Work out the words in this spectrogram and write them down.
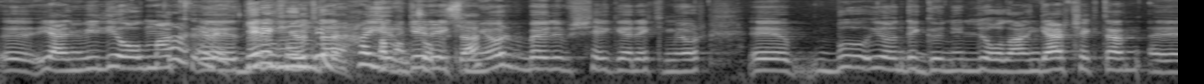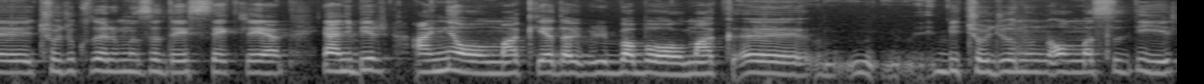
e, yani veli olmak Ha, evet, e, gerekmiyor durumunda değil mi? hayır Tamam, gerekmiyor. Böyle bir şey gerekmiyor. E, bu yönde gönüllü olan gerçekten e, çocuklarımızı destekleyen yani bir anne olmak ya da bir baba olmak e, bir çocuğunun olması değil.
